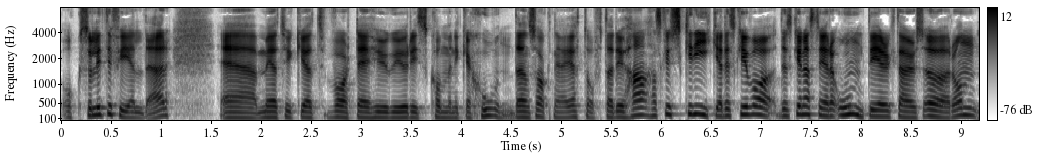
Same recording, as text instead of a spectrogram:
också lite fel där. Uh, men jag tycker att vart är Hugo Lloris kommunikation? Den saknar jag jätteofta. Det är, han, han ska ju skrika, det ska ju vara, det ska ju nästan göra ont i Eric Dyers öron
